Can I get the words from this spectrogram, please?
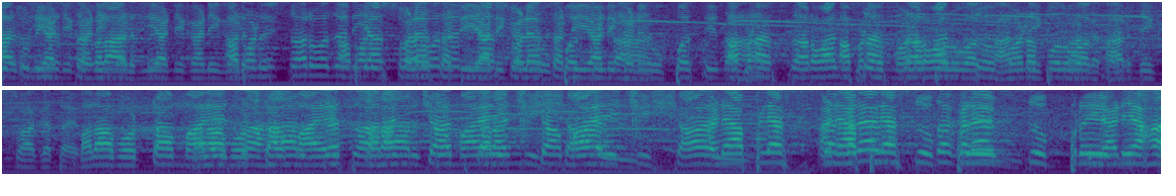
संकल्पनेतून या ठिकाणी या ठिकाणी आपण सर्वजण या सोहळ्यासाठी या सोहळ्यासाठी या ठिकाणी उपस्थित आपण सर्वांचं सर्वांचं मनपूर्वक हार्दिक स्वागत आहे. मला मोठा मायाचा हा मायाचा हारच्या मायाची मायाची शाळ आणि आपल्या सगळ्या सगळ्यांचं प्रेम. आणि हा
